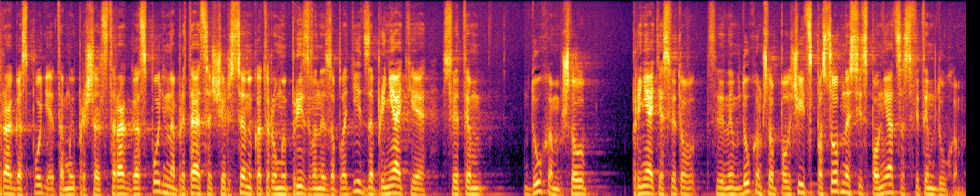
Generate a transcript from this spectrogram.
Страх Господень, это мы прочитали, страх Господень обретается через цену, которую мы призваны заплатить за принятие Святым Духом, чтобы принятие Святого, Святым Духом, чтобы получить способность исполняться Святым Духом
